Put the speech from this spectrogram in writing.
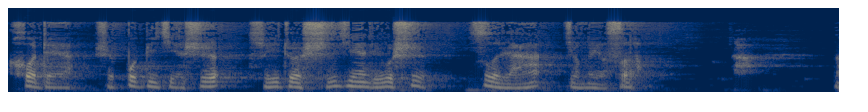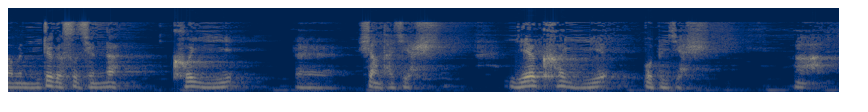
或者是不必解释，随着时间流逝。自然就没有事了，啊，那么你这个事情呢，可以呃向他解释，也可以不必解释，啊。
